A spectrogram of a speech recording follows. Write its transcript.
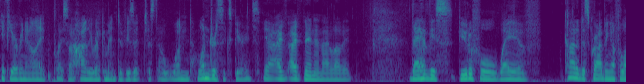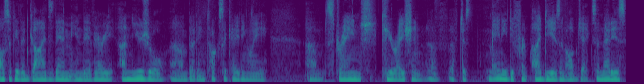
if you're ever in an LA place, I highly recommend to visit. Just a wond- wondrous experience. Yeah, I've I've been and I love it. They have this beautiful way of kind of describing a philosophy that guides them in their very unusual um, but intoxicatingly um, strange curation of, of just many different ideas and objects, and that is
